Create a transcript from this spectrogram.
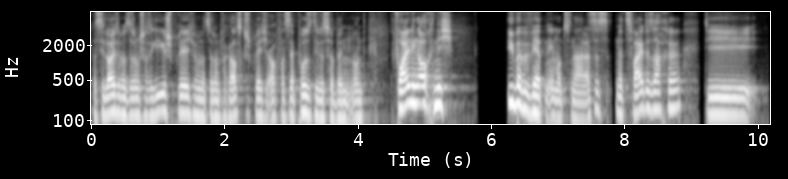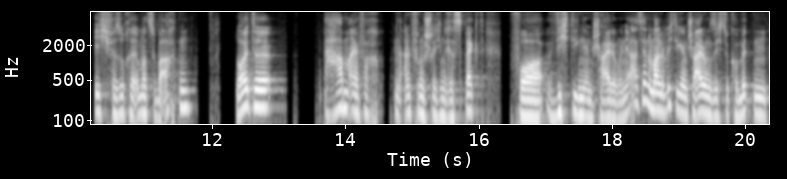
dass die Leute mit so einem Strategiegespräch und mit so einem Verkaufsgespräch auch was sehr Positives verbinden und vor allen Dingen auch nicht überbewerten emotional. Das ist eine zweite Sache, die ich versuche immer zu beachten. Leute haben einfach in Anführungsstrichen Respekt vor wichtigen Entscheidungen. Ja, es ist ja normal eine wichtige Entscheidung, sich zu committen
